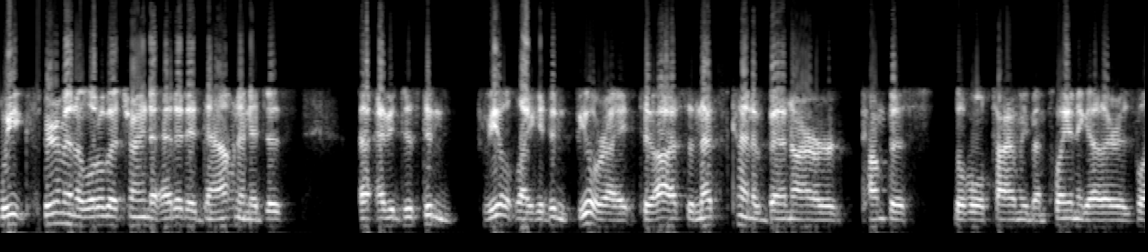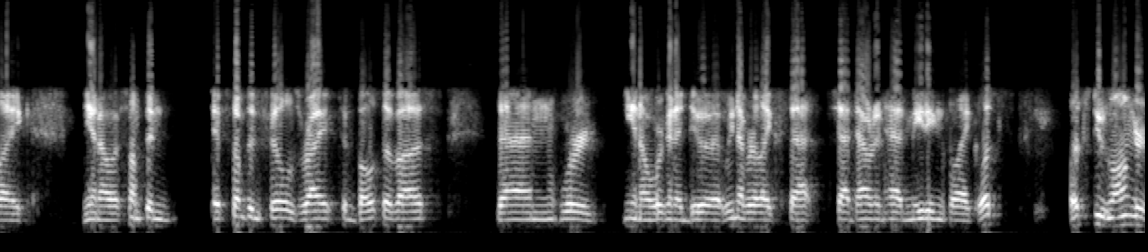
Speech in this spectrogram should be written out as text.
we experimented a little bit trying to edit it down, and it just uh, I mean, it just didn't feel like it didn't feel right to us, and that's kind of been our compass the whole time we've been playing together. Is like, you know, if something if something feels right to both of us, then we're you know we're gonna do it. We never like sat sat down and had meetings like let's let's do longer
